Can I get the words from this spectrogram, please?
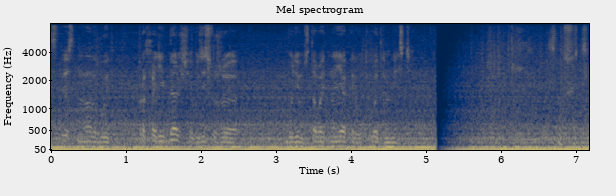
соответственно, надо будет проходить дальше. И вот здесь уже будем вставать на якорь вот в этом месте. Слушайте,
